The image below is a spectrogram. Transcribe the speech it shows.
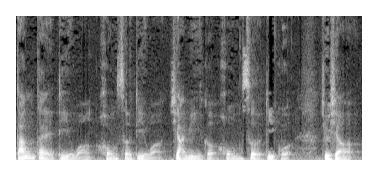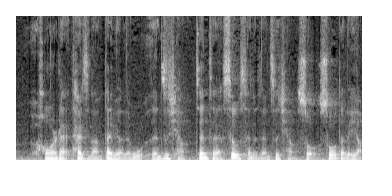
当代帝王，红色帝王驾驭一个红色帝国，就像红二代太子党代表人物任志强正在受审的任志强所说的那样，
